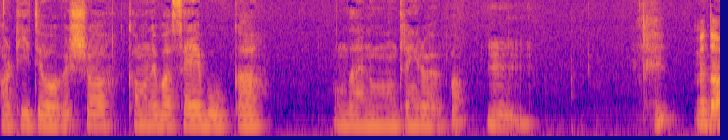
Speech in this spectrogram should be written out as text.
har tid til overs, så kan man jo bare se i boka om det er noe man trenger å øve på. Mm. Men da,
